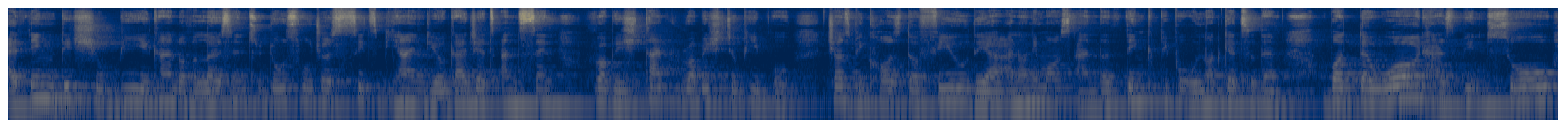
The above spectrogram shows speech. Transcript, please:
I think this should be a kind of a lesson to those who just sit behind your gadget and send rubbish type rubbish to people just because they feel they are anonymous and they think people will not get to them. But the world has been so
